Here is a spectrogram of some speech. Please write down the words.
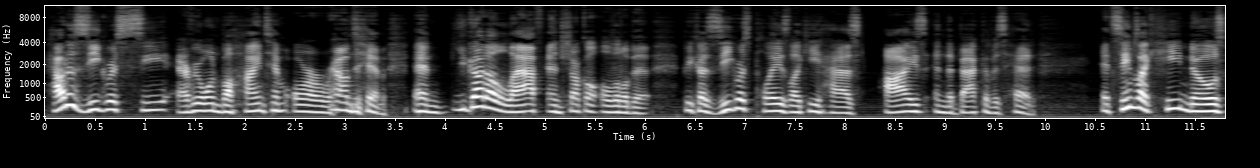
How does Zegras see everyone behind him or around him? And you gotta laugh and chuckle a little bit because Zegras plays like he has eyes in the back of his head. It seems like he knows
